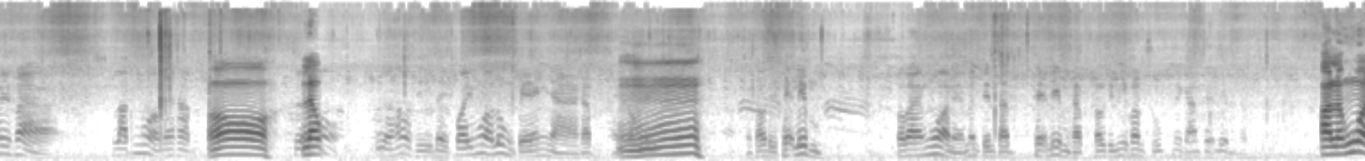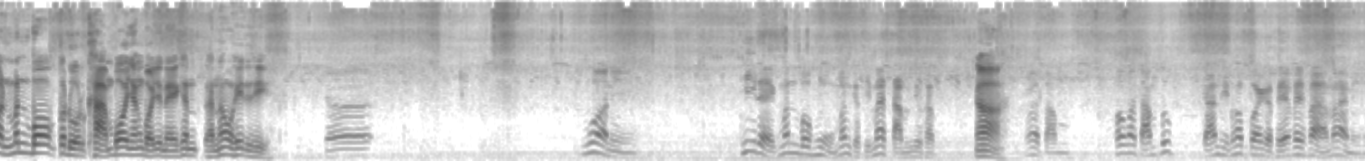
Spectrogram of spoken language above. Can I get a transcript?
ไฟฟ้ารัดงัวไหมครับอ๋อเพื่อแล้วเฮาเพื่อเฮาสิได้ปล่อยงัวลงแปลงหญ้าครับให้อืเขาได้มให้เขาได้แทะเล่มเพราะว่างัวเนี่ยมันเป็นสัตว์แทะเล่มครับเขาสิมีความสุขในการแทะเล่มครับอ่าแล้วง่วนมันบ่กระโดดขามบ่หยังบ่จังไดคันคันเฮาเฮ็ดจังซี่ ก็งัวนี่ ที่แรกมันบ่หูมันก็สิมาต่ำอยู่ครับ อ่ามาต่ำพอมาต่ำปุ๊บการที่เขาปล่อยกระแสไฟฟ้ามานี่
